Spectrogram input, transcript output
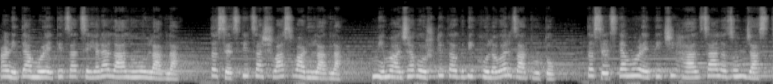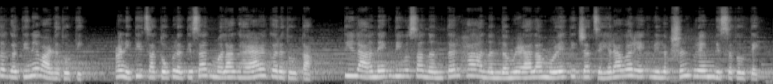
आणि त्यामुळे तिचा चेहरा लाल होऊ लागला तसेच तिचा श्वास वाढू लागला. मी माझ्या गोष्टीत अगदी खोलवर जात होतो तसेच त्यामुळे तिची हालचाल अजून जास्त गतीने वाढत होती आणि तिचा तो प्रतिसाद मला घायाळ करत होता. तिला अनेक दिवसानंतर हा आनंद मिळाल्यामुळे तिच्या चेहऱ्यावर एक विलक्षण प्रेम दिसत होते.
